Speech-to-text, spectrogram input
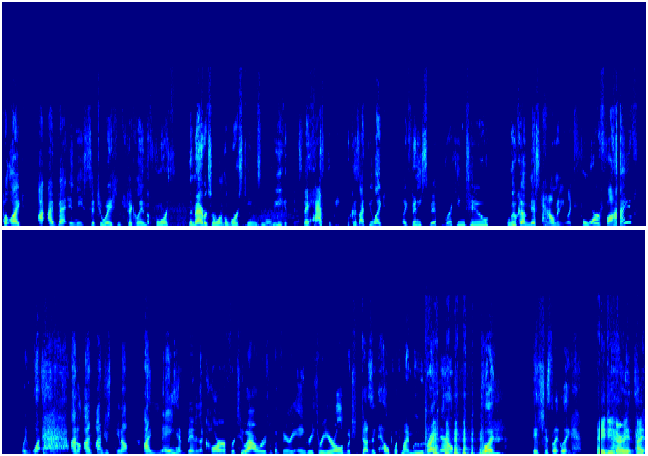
But like I, I bet in these situations, particularly in the fourth, the Mavericks are one of the worst teams in the league at this. They have to be because I feel like like Finney Smith bricking two, Luka missed how many? Like four, or five? Like what? I don't. I'm. I'm just. You know. I may have been in the car for two hours with a very angry three year old, which doesn't help with my mood right now. but it's just like like Hey, do you, all right. I,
